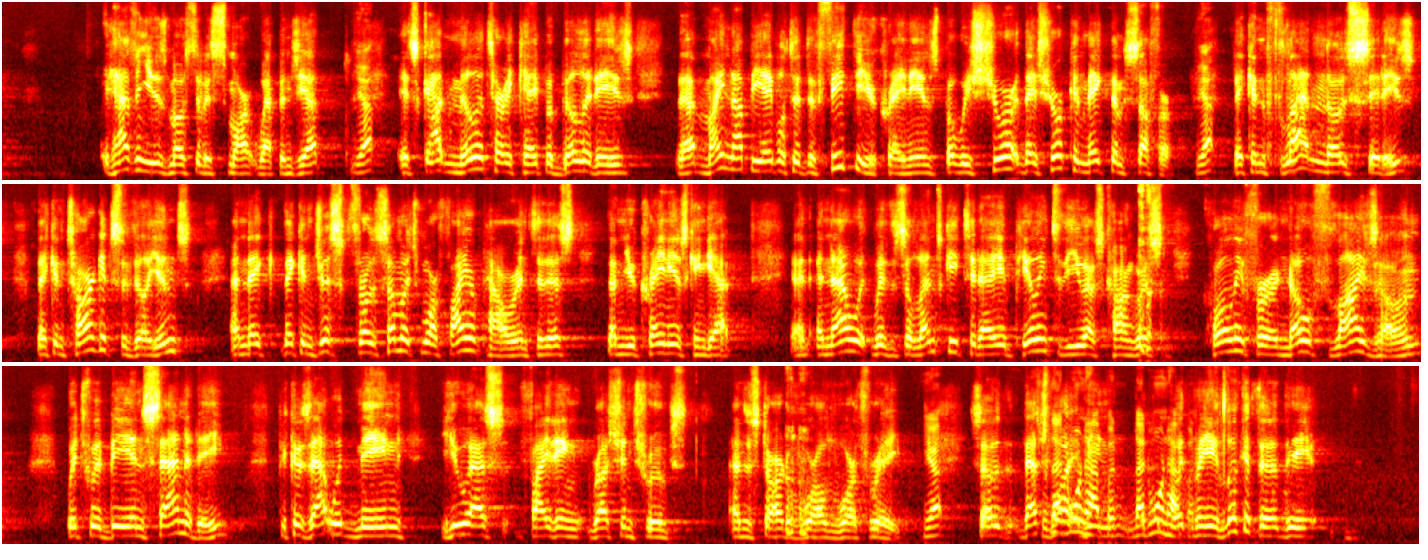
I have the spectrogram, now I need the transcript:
It hasn't used most of its smart weapons yet. Yeah. It's got military capabilities that might not be able to defeat the Ukrainians, but we sure they sure can make them suffer. Yeah. They can flatten those cities. They can target civilians, and they they can just throw so much more firepower into this than the Ukrainians can get. And, and now with Zelensky today appealing to the U.S. Congress, calling for a no fly zone, which would be insanity because that would mean U.S. fighting Russian troops and the start of World War III. Yeah. So that's so that why won't I mean, happen. That won't happen. When you look at the, the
